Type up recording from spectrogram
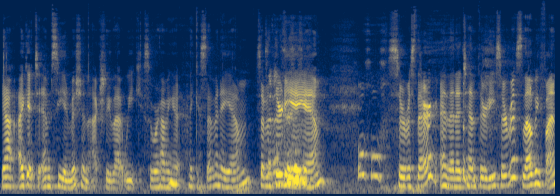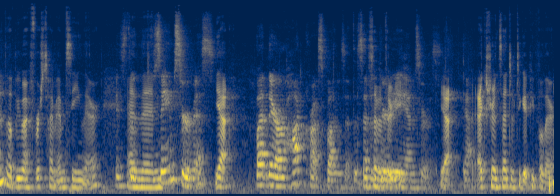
Yeah, I get to MC in Mission actually that week. So we're having a, I think a 7 a.m., 7.30 7:30. a.m. service there, and then a 10.30 service. So that'll be fun. That'll be my first time MCing there. It's the And then- same service, Yeah, but there are hot cross buns at the 7:30 7:30. a.m. service. yeah, Yeah. extra incentive to get people there.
